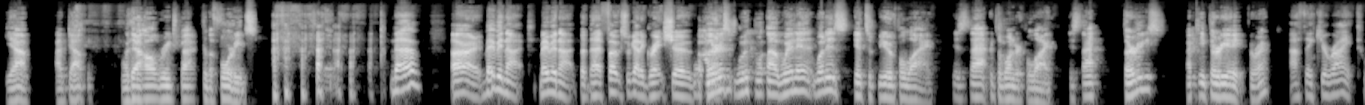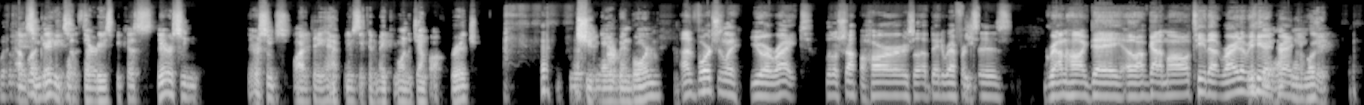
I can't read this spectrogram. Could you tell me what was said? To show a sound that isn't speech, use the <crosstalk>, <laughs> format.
Yeah, I doubt, <laughs> I doubt I'll reach back for the 40s. <laughs> no? All right. Maybe not. Maybe not. But that, folks, we got a great show. Well, there is, uh, when it, what is It's a Beautiful Life? Is that, It's a Wonderful Life? Is that 30s? 1938, correct? I think you're right. Okay, so maybe it's the 30s because there are some there are some supply chain happenings that can make you want to jump off a bridge. <laughs> You'd never been born. Unfortunately, you are right. Little Shop of Horrors, updated references, Groundhog Day. Oh, I've got them all teed up right over here, I Greg.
